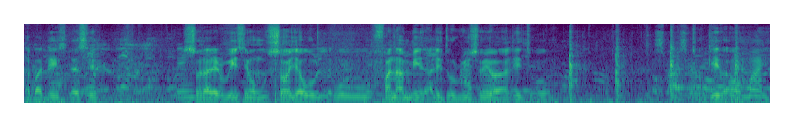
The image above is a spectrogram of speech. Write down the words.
about this. That's it. So that the reason when we saw you, we'll, we'll find out means at least to reach to you, at least to to give our mind.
